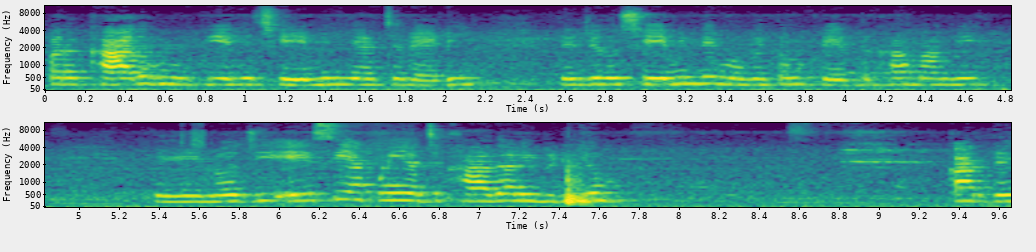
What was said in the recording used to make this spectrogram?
ਪਰ ਖਾਦ ਹੋਊਗੀ ਇਹ 6 ਮਹੀਨਿਆਂ ਚ ਰੈਡੀ ਤੇ ਜਦੋਂ 6 ਮਹੀਨੇ ਹੋ ਗਏ ਤੁਹਾਨੂੰ ਫੇਰ ਦਿਖਾਵਾਂਗੇ। ਤੇ ਲੋ ਜੀ, ਇਹ ਸੀ ਆਪਣੀ ਅੱਜ ਖਾਦ ਵਾਲੀ ਵੀਡੀਓ ਘਰ ਦੇ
